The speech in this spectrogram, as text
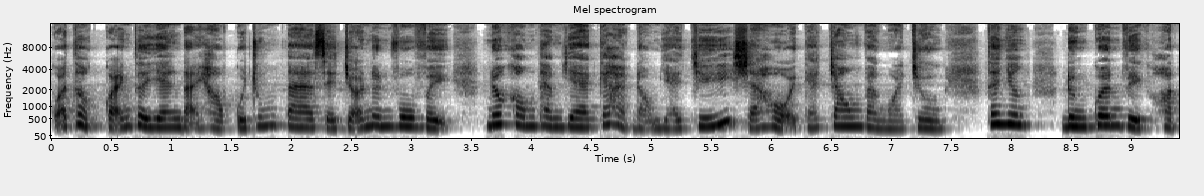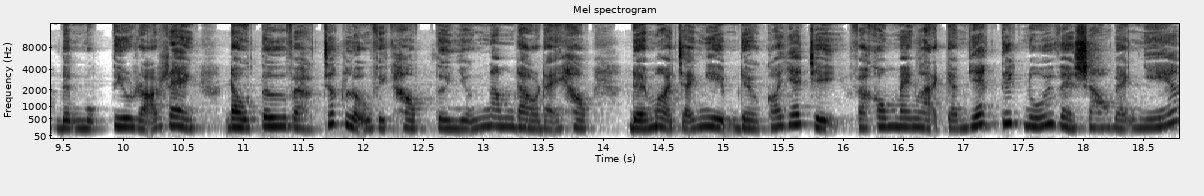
Quả thật quãng thời gian đại học của chúng ta sẽ trở nên vô vị nếu không tham gia các hoạt động giải trí, xã hội, cả trong và ngoài trường. Thế nhưng, đừng quên việc hoạch định mục tiêu rõ ràng, đầu tư vào chất lượng việc học từ những năm đầu đại học để mọi trải nghiệm đều có giá trị và không mang lại cảm giác tiếc nuối về sau bạn nhé.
